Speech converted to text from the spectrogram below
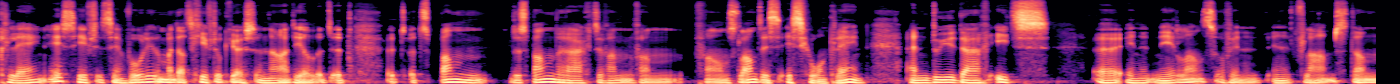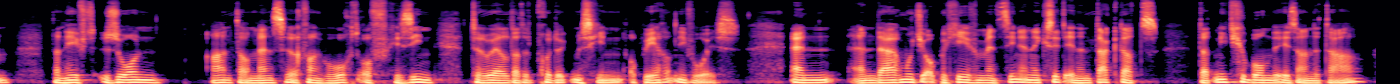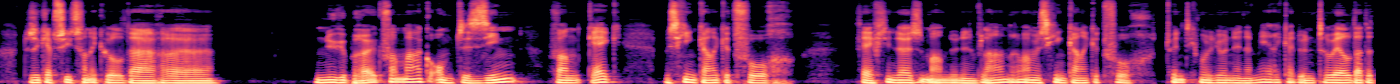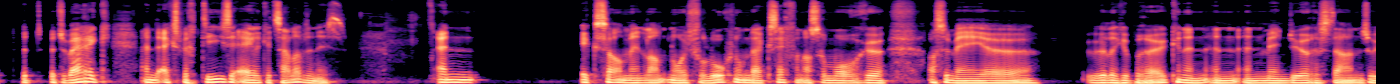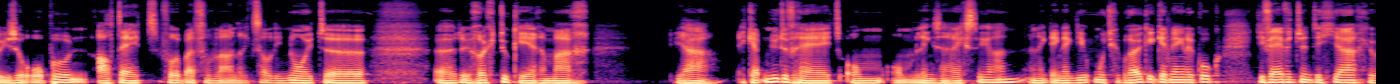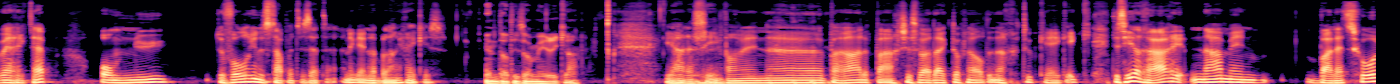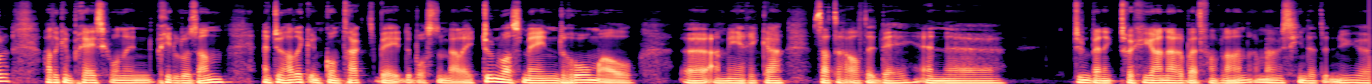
klein is, heeft het zijn voordelen, maar dat geeft ook juist een nadeel. Het, het, het, het span de spandraagte van, van, van ons land is, is gewoon klein. En doe je daar iets eh, in het Nederlands of in het, in het Vlaams, dan, dan heeft zo'n aantal mensen ervan gehoord of gezien, terwijl dat het product misschien op wereldniveau is. En, en daar moet je op een gegeven moment zien, en ik zit in een tak dat, dat niet gebonden is aan de taal. Dus ik heb zoiets van, ik wil daar uh, nu gebruik van maken om te zien van, kijk, misschien kan ik het voor 15.000 man doen in Vlaanderen, maar misschien kan ik het voor 20 miljoen in Amerika doen, terwijl dat het, het, het werk en de expertise eigenlijk hetzelfde is. En ik zal mijn land nooit verloochenen, omdat ik zeg van als er morgen, als ze mij uh, willen gebruiken en, en, en mijn deuren staan sowieso open, altijd voor Bad van Vlaanderen. Ik zal die nooit uh, uh, de rug toekeren, maar ja, ik heb nu de vrijheid om, om links en rechts te gaan. En ik denk dat ik die ook moet gebruiken. Ik denk dat ik ook die 25 jaar gewerkt heb om nu de volgende stappen te zetten. En ik denk dat dat belangrijk is. En dat is Amerika. Ja, dat is een van mijn uh, paradepaardjes waar dat ik toch nog altijd naartoe kijk. Ik, het is heel raar, na mijn balletschool had ik een prijs gewonnen in Prix de Lausanne. En toen had ik een contract bij de Boston Ballet. Toen was mijn droom al uh, Amerika, zat er altijd bij. En uh, toen ben ik teruggegaan naar het Bed van Vlaanderen, maar misschien dat het nu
